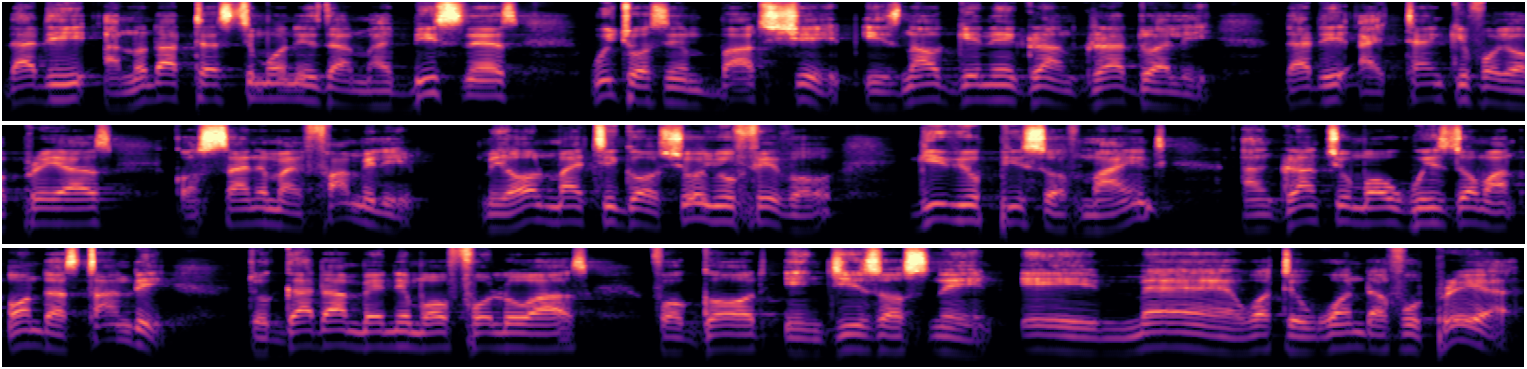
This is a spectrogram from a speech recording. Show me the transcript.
Daddy, another testimony is that my business, which was in bad shape, is now gaining ground gradually. Daddy, I thank you for your prayers concerning my family. May Almighty God show you favor, give you peace of mind, and grant you more wisdom and understanding to gather many more followers for God in Jesus' name. Amen. What a wonderful prayer.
